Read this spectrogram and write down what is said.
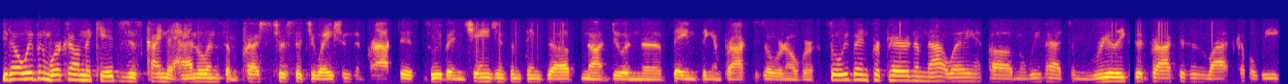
You know, we've been working on the kids, just kind of handling some pressure situations in practice. So we've been changing some things up, not doing the same thing in practice over and over. So we've been preparing them that way. Um, and we've had some really good practices the last couple of weeks.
